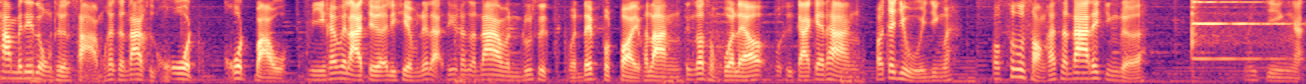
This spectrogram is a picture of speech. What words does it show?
ถ้าไม่ได้ลงเทิร์น3คาซาน่าคือโคตรโคตรเบา มีแค่เวลาเจออดิเชมนี่แหละที่คาซาน่ามันรู้สึกเหมือนได้ปลดปล่อยพลัง ซึ่งก็สมควรแล้ว มันคือการแก้ทางเขาจะอยู่จริงๆไหมเขาสู้2คาซาน่าได้จริงเหรอ ไม่จริงอะ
